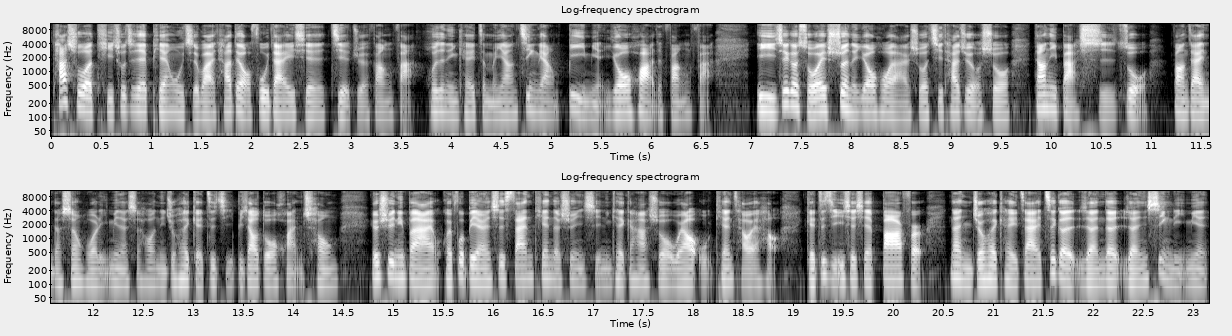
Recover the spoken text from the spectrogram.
它除了提出这些偏误之外，它都有附带一些解决方法，或者你可以怎么样尽量避免优化的方法。以这个所谓顺的诱惑来说，其实它就有说，当你把实作。放在你的生活里面的时候，你就会给自己比较多缓冲。也许你本来回复别人是三天的讯息，你可以跟他说我要五天才会好，给自己一些些 buffer，那你就会可以在这个人的人性里面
